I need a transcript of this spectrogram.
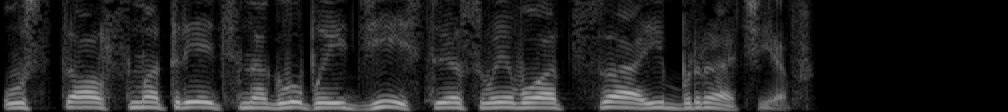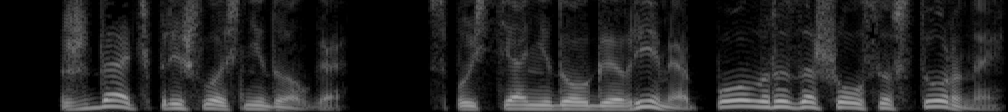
устал смотреть на глупые действия своего отца и братьев. Ждать пришлось недолго. Спустя недолгое время пол разошелся в стороны,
